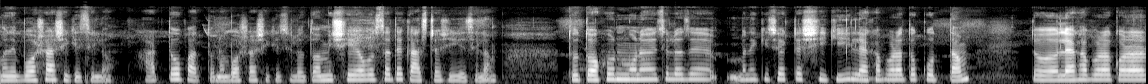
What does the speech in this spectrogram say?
মানে বসা শিখেছিল। হাঁটতেও পারতো না বসা শিখেছিল। তো আমি সেই অবস্থাতে কাজটা শিখেছিলাম। তো তখন মনে হয়েছিল যে মানে কিছু একটা শিখি লেখাপড়া তো করতাম। তো লেখাপড়া করার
